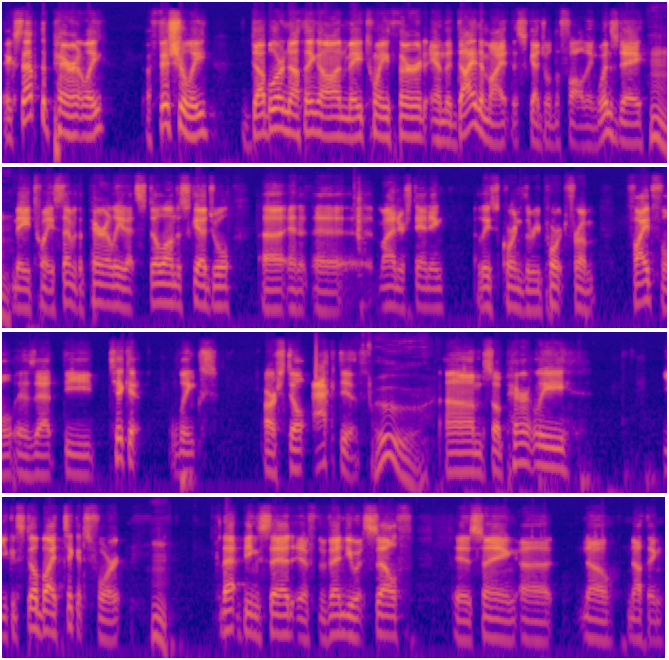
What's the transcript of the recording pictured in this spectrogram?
except apparently, officially, Double or Nothing on May 23rd and the Dynamite that's scheduled the following Wednesday, May 27th. Apparently, that's still on the schedule. Uh, and uh, my understanding, at least according to the report from Fightful, is that the ticket links are still active. Ooh, Um, so apparently, you can still buy tickets for it. That being said, if the venue itself is saying uh, no, nothing.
